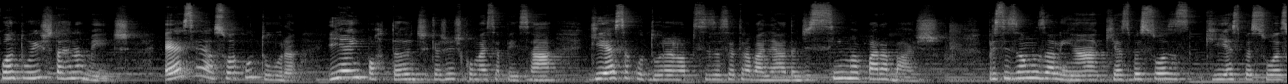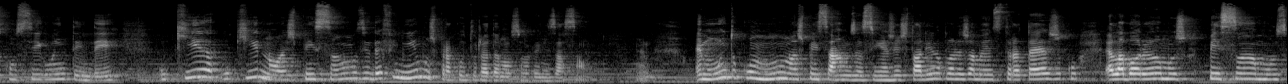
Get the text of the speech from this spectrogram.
quanto externamente. Essa é a sua cultura e é importante que a gente comece a pensar que essa cultura ela precisa ser trabalhada de cima para baixo. Precisamos alinhar que as pessoas que as pessoas consigam entender o que o que nós pensamos e definimos para a cultura da nossa organização. É muito comum nós pensarmos assim, a gente está ali no planejamento estratégico, elaboramos, pensamos,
